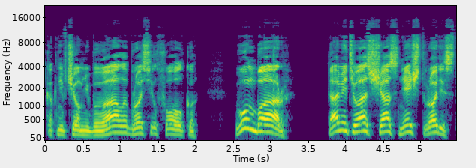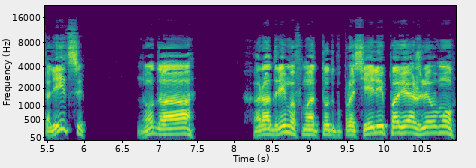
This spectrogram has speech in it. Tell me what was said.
Как ни в чем не бывало, бросил Фолку. — В Умбар. Там ведь у вас сейчас нечто вроде столицы. — Ну да. Харадримов мы оттуда попросили по-вежливому,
